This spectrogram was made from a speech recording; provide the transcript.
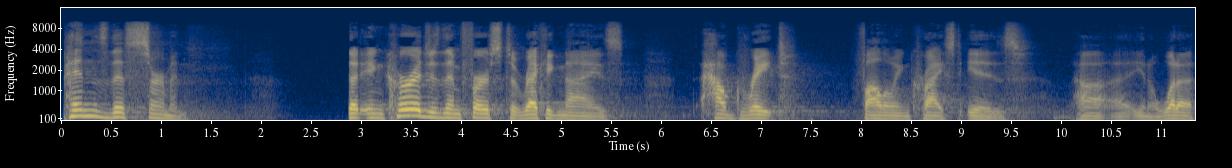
pens this sermon that encourages them first to recognize how great following Christ is. Uh, you know, what a,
